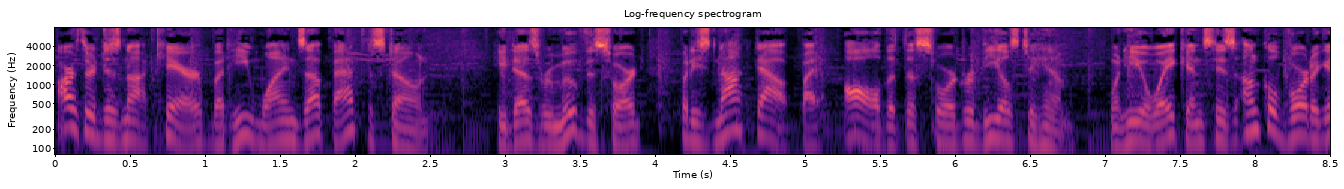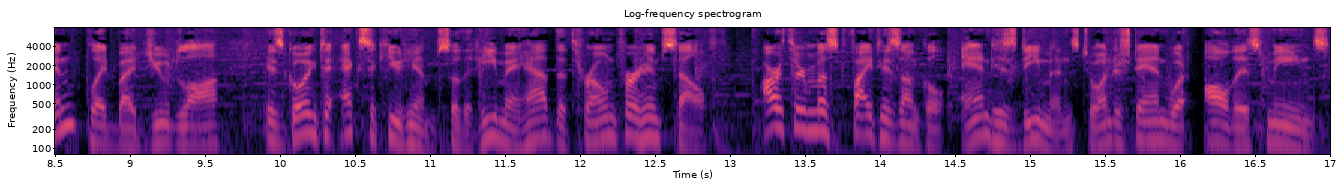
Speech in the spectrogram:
Arthur does not care, but he winds up at the stone. He does remove the sword, but he's knocked out by all that the sword reveals to him. When he awakens, his uncle Vortigern, played by Jude Law, is going to execute him so that he may have the throne for himself. Arthur must fight his uncle and his demons to understand what all this means.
